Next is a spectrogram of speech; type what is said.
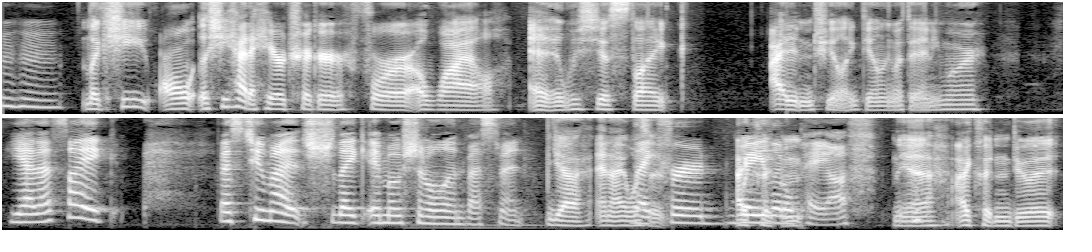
Mm-hmm. Like she all like she had a hair trigger for a while, and it was just like I didn't feel like dealing with it anymore. Yeah, that's like that's too much like emotional investment. Yeah, and I wasn't like for way little payoff. yeah, I couldn't do it.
